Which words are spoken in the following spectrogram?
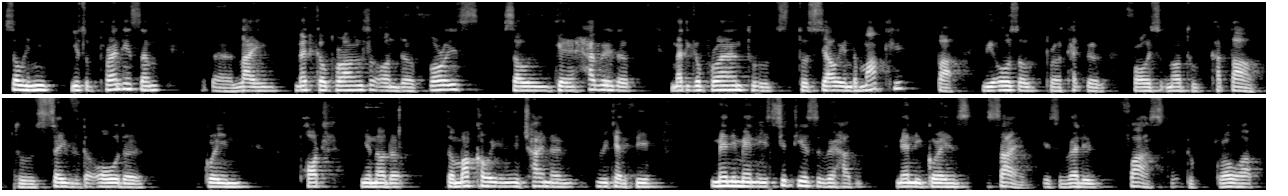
So we need, need to plant some Uh, like medical plants on the forest so you can have the uh, medical plant to, to sell in the market, but we also protect the forest not to cut down to save the all the green pot. You know, the, the market in China, we can see many, many cities we have many green sign. It's very fast to grow up,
